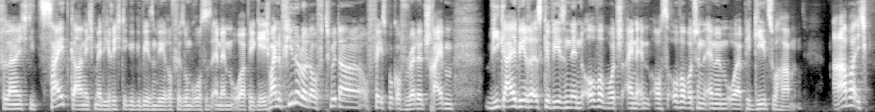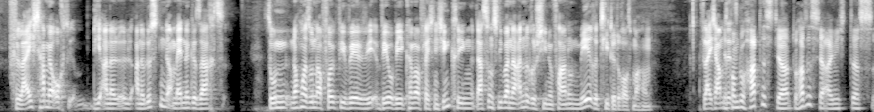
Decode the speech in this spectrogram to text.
vielleicht die Zeit gar nicht mehr die richtige gewesen wäre für so ein großes MMORPG. Ich meine, viele Leute auf Twitter, auf Facebook, auf Reddit schreiben, wie geil wäre es gewesen, in Overwatch eine aus Overwatch ein MMORPG zu haben. Aber ich vielleicht haben ja auch die Ana- Analysten am Ende gesagt, so ein, nochmal so ein Erfolg wie WoW können wir vielleicht nicht hinkriegen. Lass uns lieber eine andere Schiene fahren und mehrere Titel draus machen. Vielleicht haben Ja, sie komm, du hattest ja, du hattest ja eigentlich das,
